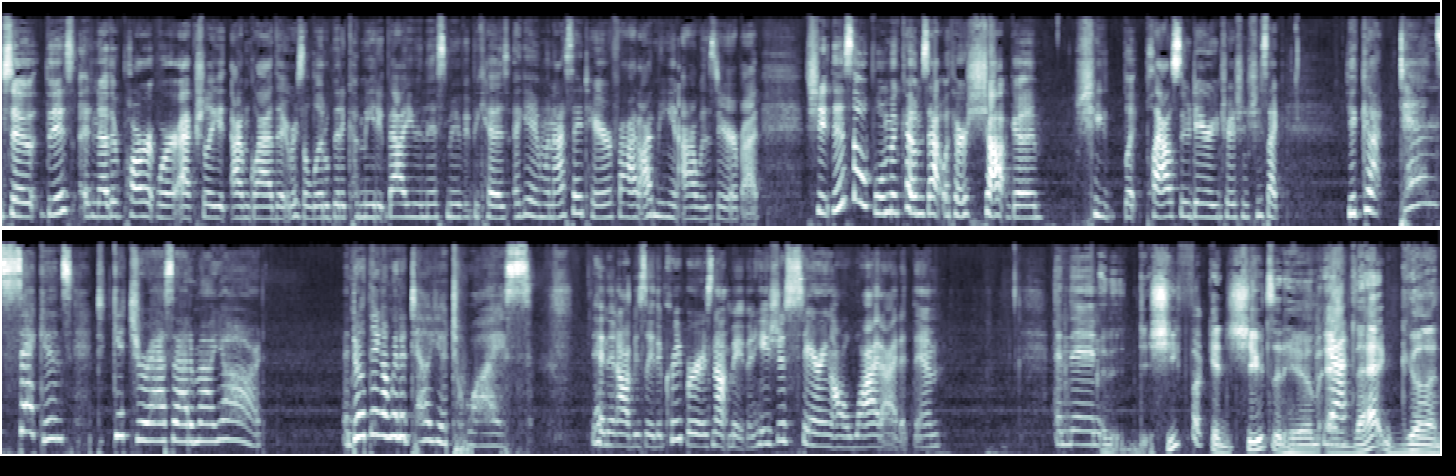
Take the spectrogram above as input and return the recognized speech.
So this another part where actually I'm glad that there was a little bit of comedic value in this movie because again when I say terrified I mean I was terrified. She this old woman comes out with her shotgun. She like plows through and Trish and she's like, "You got ten seconds to get your ass out of my yard, and don't think I'm gonna tell you twice." And then obviously the creeper is not moving. He's just staring all wide eyed at them. And then She fucking shoots at him, Yeah. and that gun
